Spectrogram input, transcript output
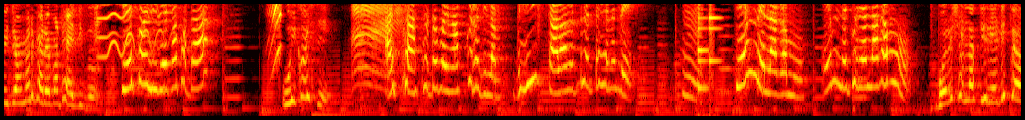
ওই জমের ঘরে পাঠিয়ে দিব। কে কইলি রে কথাটা উই কইছে। আচ্ছা ছোট ভাই মাফ করে দিলাম। দেখি কালার প্লেটটা হেনে দে। হুম কেমনে লাগামু? এমনে করে লাগামু? বরিশাল্লা তুই রেডি তো?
